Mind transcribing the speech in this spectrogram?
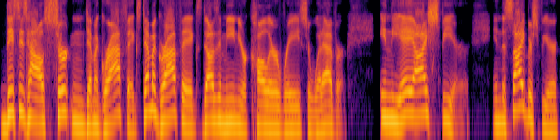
this is how certain demographics demographics doesn't mean your color race or whatever. In the ai sphere in the cyber sphere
